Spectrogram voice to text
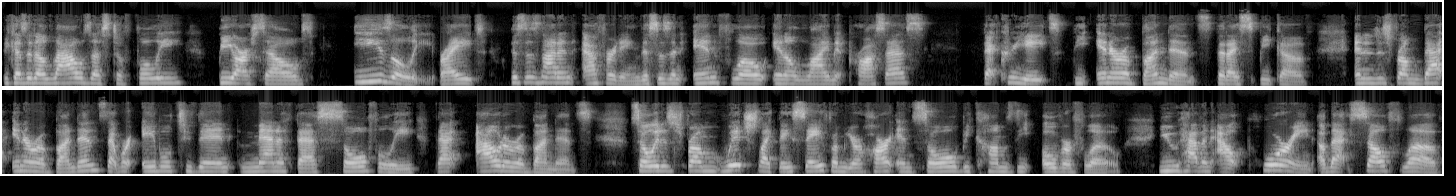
because it allows us to fully be ourselves easily, right? This is not an efforting, this is an inflow in alignment process that creates the inner abundance that I speak of. And it is from that inner abundance that we're able to then manifest soulfully that outer abundance. So it is from which, like they say, from your heart and soul becomes the overflow. You have an outpouring of that self love,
